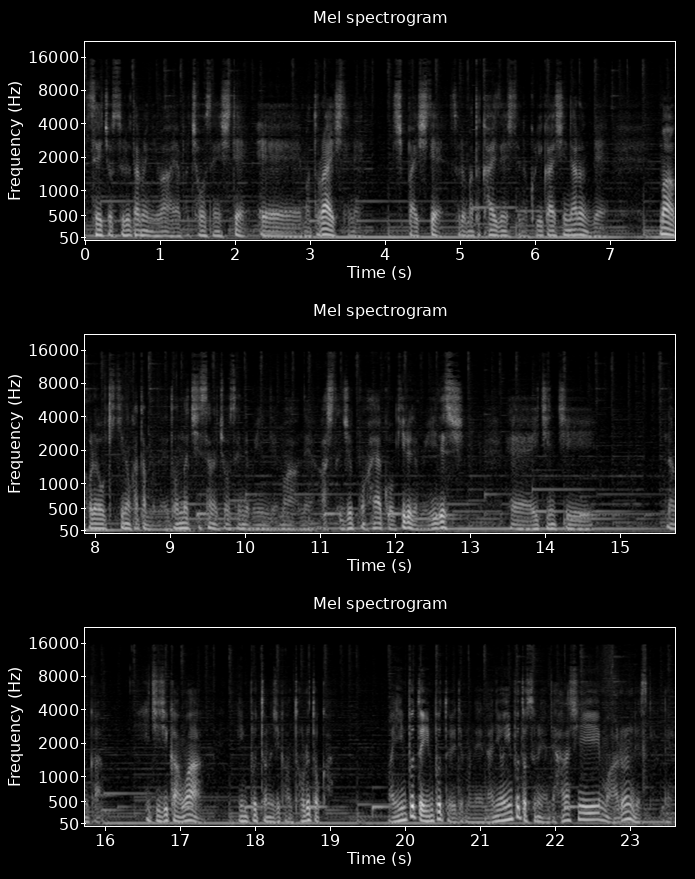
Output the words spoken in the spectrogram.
成長するためにはやっぱ挑戦して、えーまあ、トライしてね失敗してそれをまた改善しての繰り返しになるんでまあこれをお聞きの方もねどんな小さな挑戦でもいいんでまあね明日10分早く起きるでもいいですし、えー、1日なんか1時間はインプットの時間を取るとか、まあ、インプットインプット言うてもね何をインプットするんやって話もあるんですけどね。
